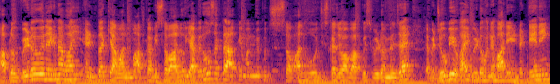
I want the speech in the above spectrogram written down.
आप लोग वीडियो को देखना भाई एंड तक क्या मालूम आपका भी सवाल हो, या फिर हो सकता है आपके मन में कुछ सवाल हो जिसका जवाब आपको इस वीडियो में मिल जाए, या फिर जो भी हो भाई वीडियो होने वाली एंटरटेनिंग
